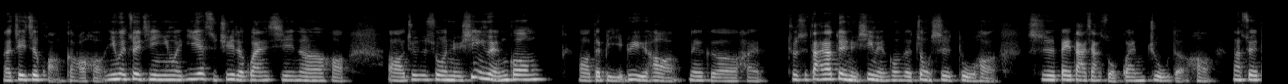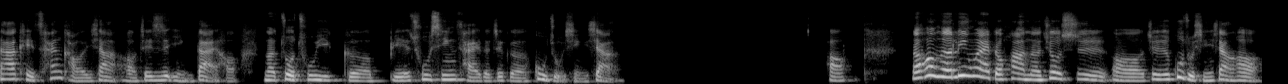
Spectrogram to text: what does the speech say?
呃这支广告哈，因为最近因为 ESG 的关系呢，哈，啊，就是说女性员工啊的比率哈，那个还。就是大家对女性员工的重视度哈，是被大家所关注的哈。那所以大家可以参考一下啊，这支影带哈，那做出一个别出心裁的这个雇主形象。好。然后呢，另外的话呢，就是呃，就是雇主形象哈，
